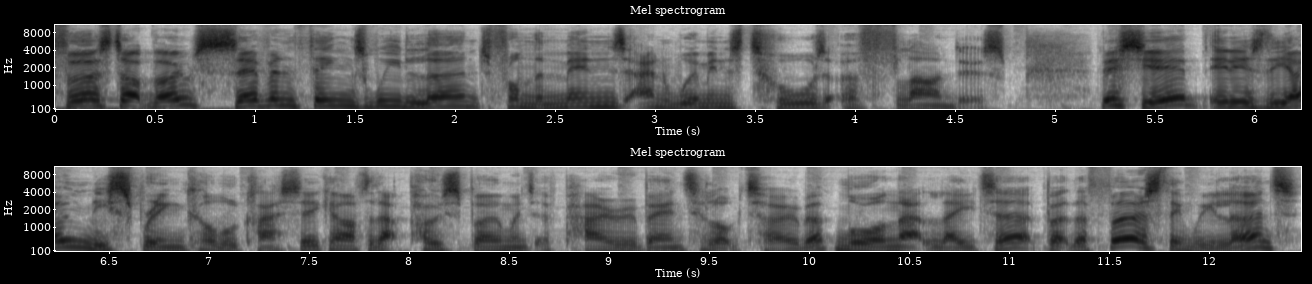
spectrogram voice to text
First up though, seven things we learnt from the men's and women's tours of Flanders. This year, it is the only spring cobble classic after that postponement of Paris-Roubaix until October. More on that later, but the first thing we learnt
